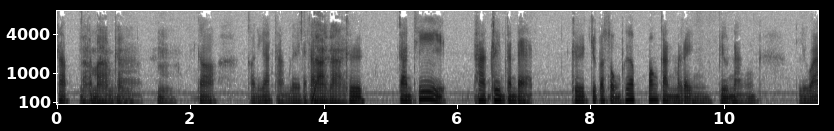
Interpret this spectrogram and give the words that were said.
ครับถามมาเหมือนกัน อืม ก็ขออนุญาตถามเลยนะครับ ได้ได้คือการที่ทาครีมกันแดด คือจุดประสงค์เพื่อป้องกันมะเร็งผิวหนัง หรือว่า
